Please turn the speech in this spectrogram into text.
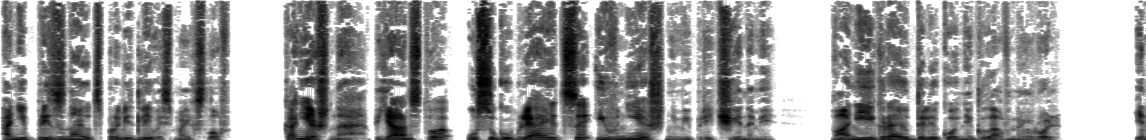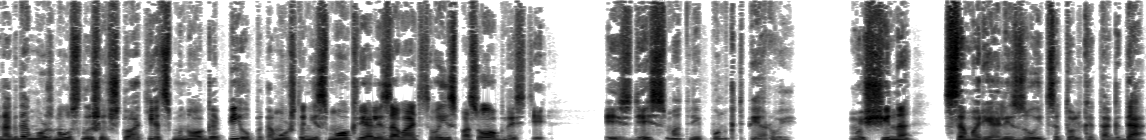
они признают справедливость моих слов. Конечно, пьянство усугубляется и внешними причинами, но они играют далеко не главную роль. Иногда можно услышать, что отец много пил, потому что не смог реализовать свои способности. И здесь смотри пункт первый. Мужчина самореализуется только тогда,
